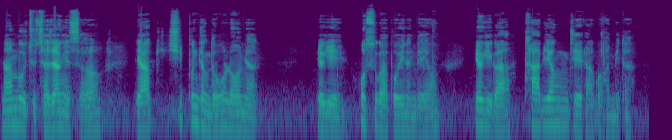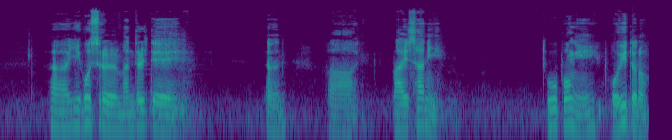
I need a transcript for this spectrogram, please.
남부 주차장에서 약 10분 정도 올라오면 여기 호수가 보이는데요. 여기가 타병제라고 합니다. 아, 이 호수를 만들 때는 어, 마이산이 두 봉이 보이도록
